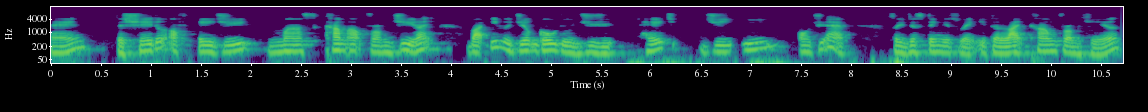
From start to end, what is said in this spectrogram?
And the shadow of AG must come out from G, right? But if you just go to G, H, G, E, or GF, so you just think this way. If the light come from here,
